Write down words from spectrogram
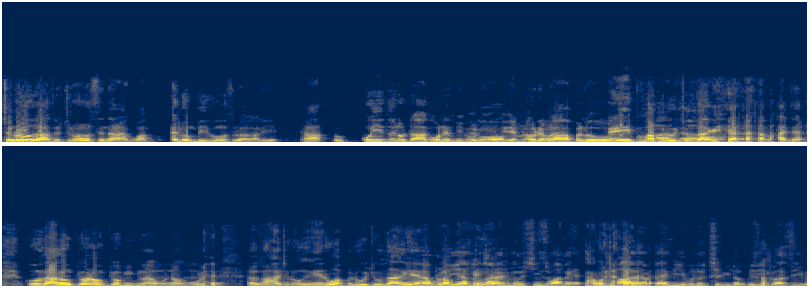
ကျွန်တော်တို့သာဆိုကျွန်တော်တို့စဉ်းစားတာကွာအဲ့လိုမေးခွန်းဆိုတာကလေဒါဟိုကိုရည်သွေးလို့တအားကောင်းတဲ့မေးခွန်းလေးသိတယ်မလားဟုတ်တယ်မလားဘလို့အေးဘုရားဘလို့ကြိုးစားခဲ့ရတာဘာညာကိုသားတော့ပြောတော့ပြောပြီမလားဗောနော်ကိုလည်းငါကျွန်တော်ငယ်တော့ဘလို့ကြိုးစားခဲ့ရတာဘဘလို့လို့ရကြိုးတော့စားဘလို့ရှိသွားတယ်ဘာရောက်တိုင်းပြည်ဘလို့ချစ်ပြီးတော့ပြည်စီကစီက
